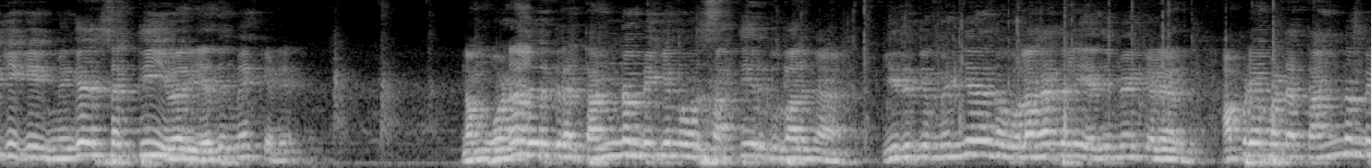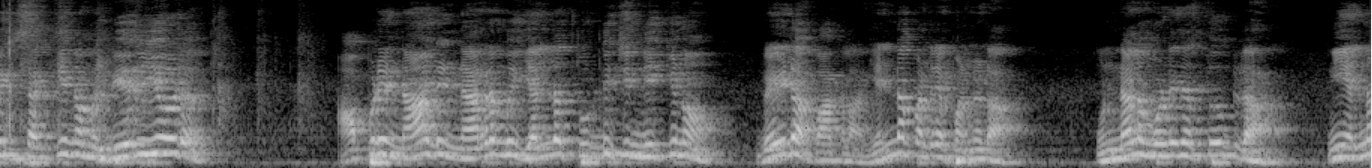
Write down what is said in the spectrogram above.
தன்னம்பிக்கைக்கு மிக சக்தி வேறு எதுவுமே கிடையாது. நம் உடல் இருக்கிற தன்னம்பிக்கைன்னு ஒரு சக்தி இருக்கு பாருங்க. இதுக்கு மிஞ்சின இந்த உலகத்துல எதுவுமே கிடையாது. அப்படியேப்பட்ட தன்னம்பிக்கை சக்தி நம்ம வெறியோடு அப்படி நாடி நரம்பு எல்லாம் துடிச்சு நிக்கணும். வெயிடா பார்க்கலாம். என்ன பண்ற பண்ணுடா. உன்னால முடிஞ்ச தூக்குடா. நீ என்ன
